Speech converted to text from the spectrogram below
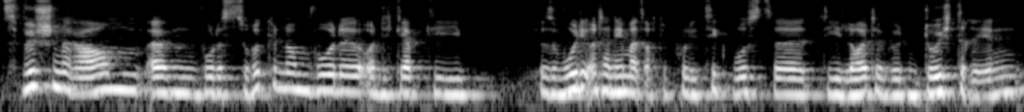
Zwischenraum, ähm, wo das zurückgenommen wurde und ich glaube, die sowohl die Unternehmen als auch die Politik wusste, die Leute würden durchdrehen,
